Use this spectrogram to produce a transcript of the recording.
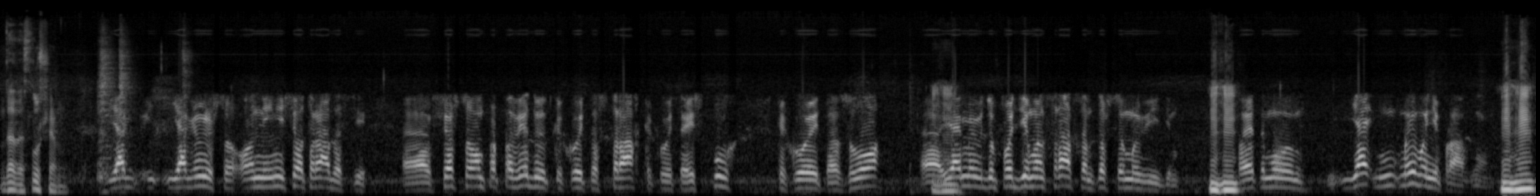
Да-да, слушаем. Я, я говорю, что он не несет радости. все, что он проповедует, какой-то страх, какой-то испуг, какое-то зло. Мгм. Я имею в виду по демонстрациям то, что мы видим. Мгм. Поэтому я, мы его не празднуем. Мгм.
